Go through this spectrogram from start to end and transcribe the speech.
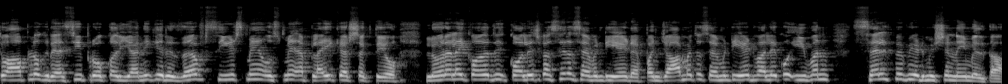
तो आप लोग रेसी प्रोकल यानी कि रिज़र्व सीट्स में उसमें अप्लाई कर सकते हो। लोरालाई कॉलेज का सिर्फ़ सेवेंटी है। पंजाब में तो सेवेंटी वाले को इवन सेल्फ में भी एडमिशन नहीं मिलता।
